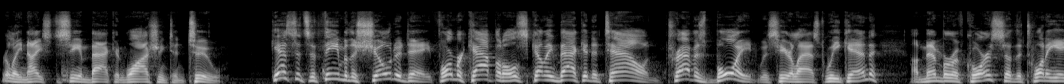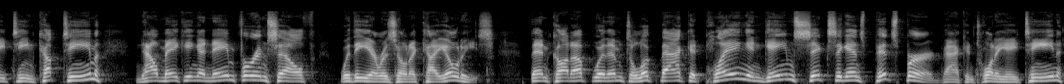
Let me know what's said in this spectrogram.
really nice to see him back in Washington, too. Guess it's a theme of the show today. Former Capitals coming back into town. Travis Boyd was here last weekend, a member, of course, of the 2018 Cup team, now making a name for himself with the Arizona Coyotes. Ben caught up with him to look back at playing in Game 6 against Pittsburgh back in 2018,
